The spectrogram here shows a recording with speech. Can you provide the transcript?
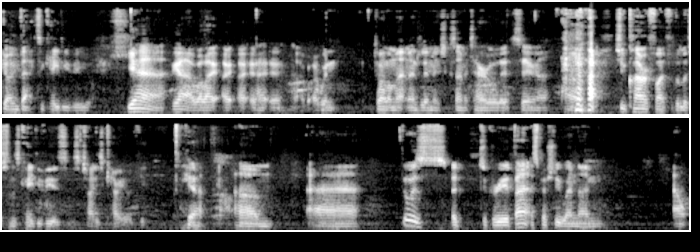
going back to KTV. Yeah, yeah. Well, I, I, I, I, I wouldn't dwell on that mental image because I'm a terrible singer. Um, Should clarify for the listeners, KTV is, is Chinese karaoke. yeah. Um, uh, there was a degree of that, especially when I'm out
